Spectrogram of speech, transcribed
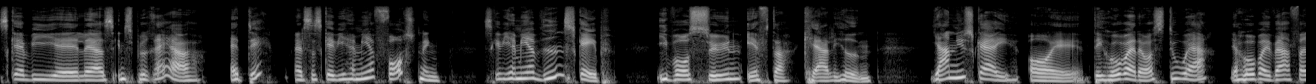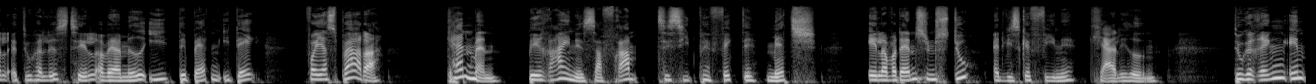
Skal vi øh, lade os inspirere af det? Altså, skal vi have mere forskning? Skal vi have mere videnskab i vores søgen efter kærligheden? Jeg er nysgerrig, og øh, det håber jeg da også, du er. Jeg håber i hvert fald, at du har lyst til at være med i debatten i dag. For jeg spørger dig, kan man beregne sig frem til sit perfekte match? Eller hvordan synes du, at vi skal finde kærligheden? Du kan ringe ind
